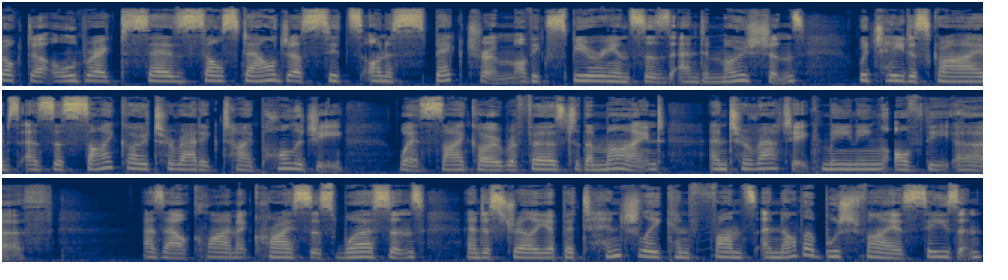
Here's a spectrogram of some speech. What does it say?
Dr. Albrecht says solastalgia sits on a spectrum of experiences and emotions, which he describes as the psychoterratic typology, where psycho refers to the mind and terratic meaning of the earth. As our climate crisis worsens and Australia potentially confronts another bushfire season,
